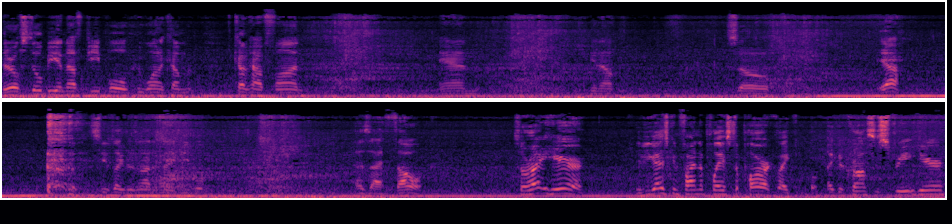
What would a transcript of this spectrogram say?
there will still be enough people who want to come come have fun. And you know, so yeah. Seems like there's not as many people as I thought. So right here, if you guys can find a place to park, like like across the street here,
